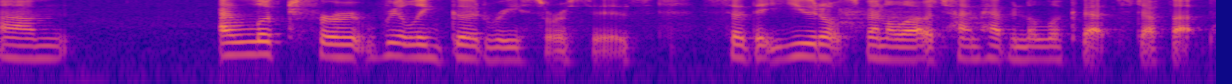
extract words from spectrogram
um, I looked for really good resources so that you don't spend a lot of time having to look that stuff up.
